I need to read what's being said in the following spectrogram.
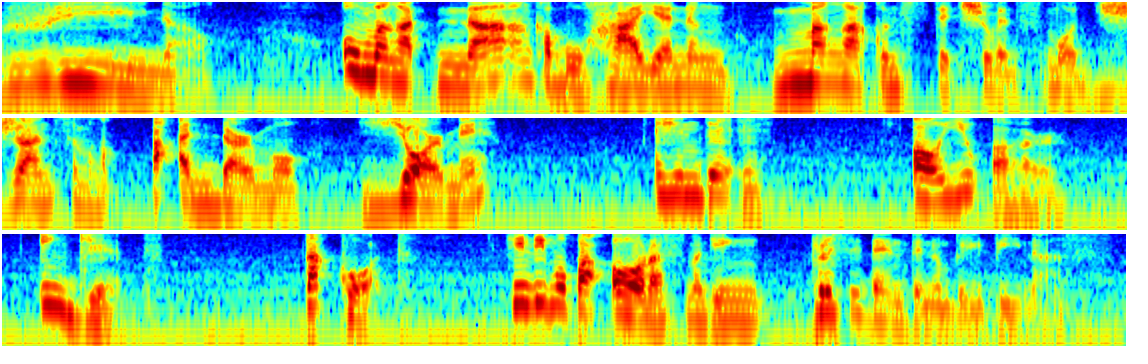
Really now? Umangat na ang kabuhayan ng mga constituents mo dyan sa mga paandar mo, Yorme? Eh hindi eh. All you are, inggit, takot. Hindi mo pa oras maging presidente ng Pilipinas.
